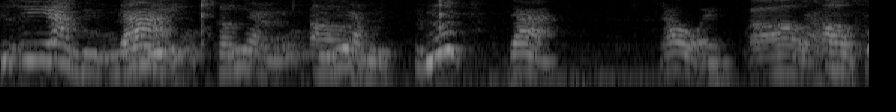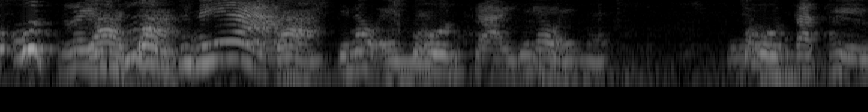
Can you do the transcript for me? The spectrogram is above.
คืออีหยังจ้ะก็เลี่ยงเออเลี่ยงนุ๊กจ้ะเล่าเองเออเออก็อุดเรียนจ้ะพวจ้ะกที่เนี่ยจ้ะกินเล่าเองนะโอนใจกินกิเล่าเองนะกินก็เล่าโอเอนตาเทพ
